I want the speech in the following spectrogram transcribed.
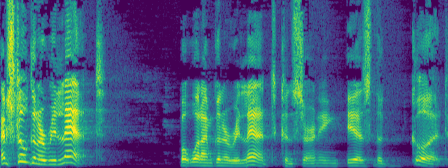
I'm still going to relent. But what I'm going to relent concerning is the good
